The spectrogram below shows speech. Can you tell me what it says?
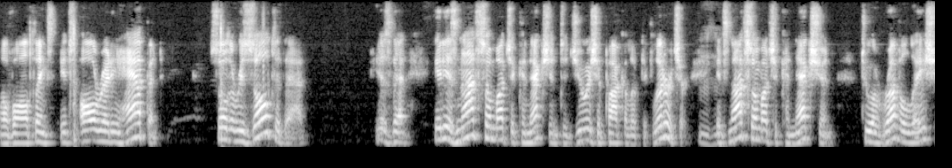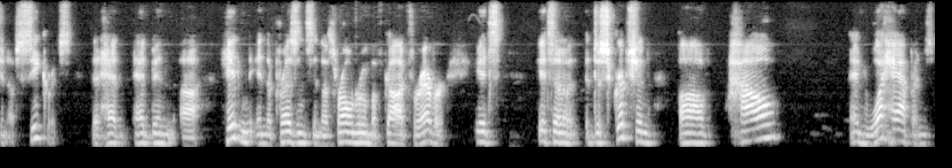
of all things. It's already happened. So the result of that is that it is not so much a connection to Jewish apocalyptic literature. Mm-hmm. It's not so much a connection to a revelation of secrets that had had been uh, hidden in the presence in the throne room of God forever. It's it's a, a description of how and what happens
